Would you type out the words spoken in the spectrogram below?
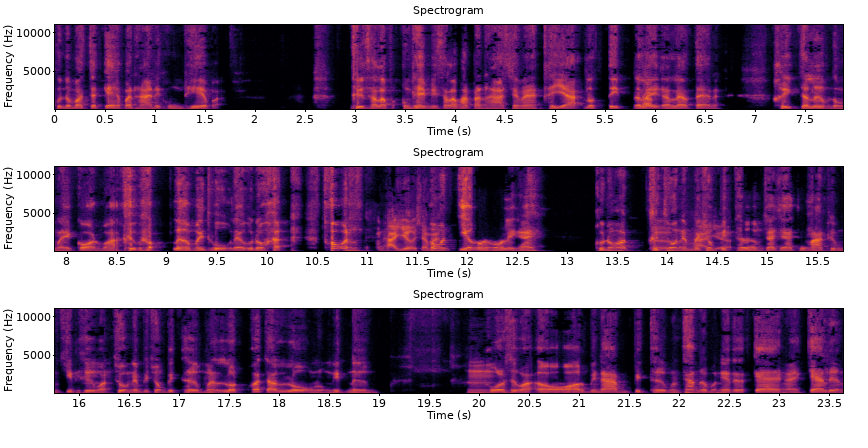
คุณธรรมะจะแก้ปัญหาในกรุงเทพอะคือสารพัดกรุงเทพมีสารพัดปัญหาใช่ไหมขยะรถติดอะไรก็แล้วแต่นะเฮ้ยจะเริ่มตรงไหนก่อนวะคือแบบเริ่มไม่ถูกแล้วคุณธรรมะเพราะมันปัญหาเยอะใช่ไหมเพราะมันเกี่ยวกันไปหมดเลยไง คุณนวัดคือเออช่วงนี้เป็นช่วงปัญหาเยอะปิดเทอมใช่ใช่ที่มาที่ผมคิดคือว่าอืมช่วงนี้เป็นช่วงปิดเทอมมันรถก็จะโล่งลงนิดนึงอืมผมรู้สึกว่าอ๋อเออไม่น่ามันปิดเทอมมันถ้าเกิดวันนี้จะแก้ยังไง แก้เรื่อง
